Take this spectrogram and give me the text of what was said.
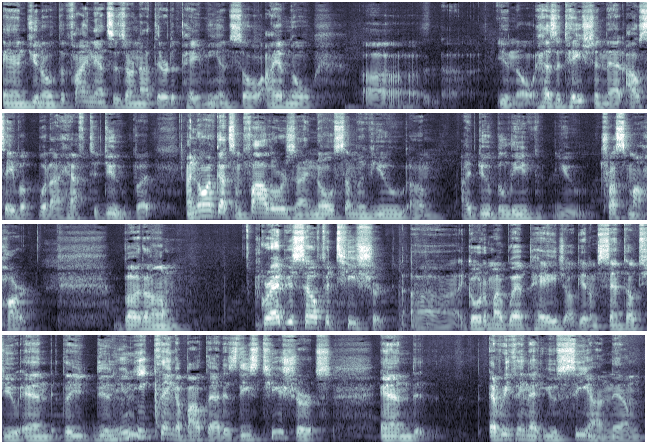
And you know the finances are not there to pay me and so i have no uh, you know hesitation that i'll save up what i have to do. But i know i've got some followers and i know some of you um, i do believe you trust my heart. But um, grab yourself a t-shirt. Uh, go to my webpage. I'll get them sent out to you. And the, the unique thing about that is these t-shirts and everything that you see on them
